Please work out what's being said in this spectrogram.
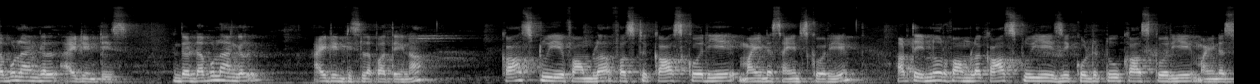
டபுள் ஆங்கிள் ஐடென்டிஸ் இந்த டபுள் ஆங்கிள் ஐடென்டிஸில் பார்த்தீங்கன்னா cos two A formula first cos square A minus sin square A அடுத்து இன்னொரு formula cos two A is equal to two cos square A minus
